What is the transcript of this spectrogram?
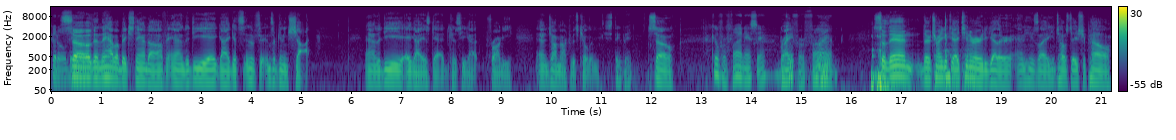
Good old so then they have a big standoff, and the DEA guy gets ends up getting shot, and the DEA guy is dead because he got froggy, and John Malkovich killed him. Stupid. So Go for fun, eh, sir? right Go for fun. Right. So then they're trying to get the itinerary together, and he's like, he tells Dave Chappelle,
